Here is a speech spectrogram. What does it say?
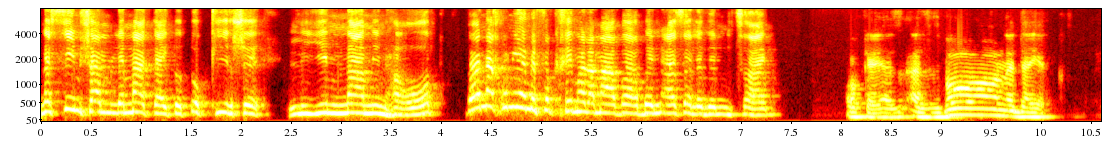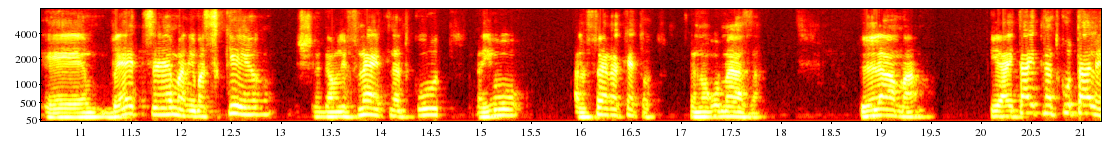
נשים שם למטה את אותו קיר שימנע מנהרות, ואנחנו נהיה מפקחים על המעבר בין עזה לבין מצרים. אוקיי, אז, אז בואו נדייק. אמ, בעצם אני מזכיר שגם לפני ההתנתקות היו אלפי רקטות שנורו מעזה. למה? כי הייתה התנתקות א',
